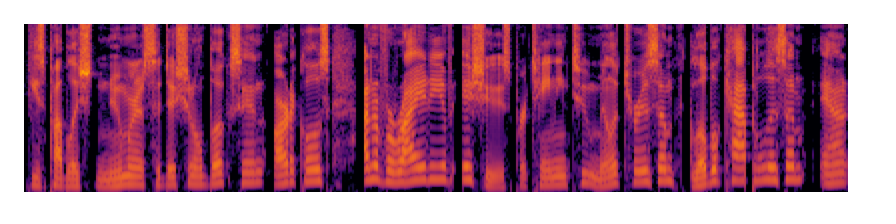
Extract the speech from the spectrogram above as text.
He's published numerous additional books and articles on a variety of issues pertaining to militarism, global capitalism, and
